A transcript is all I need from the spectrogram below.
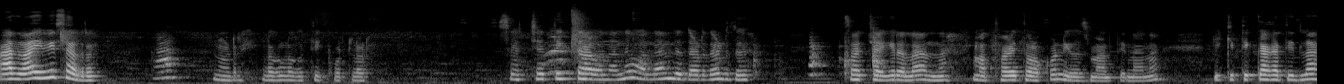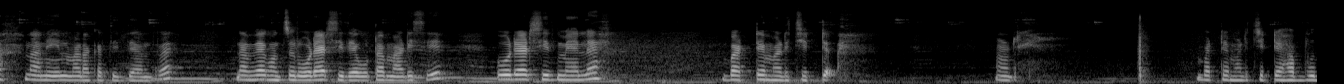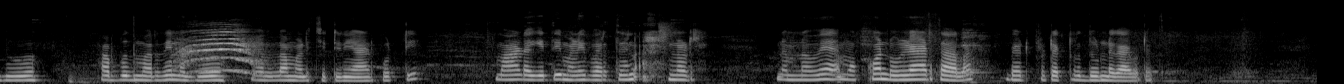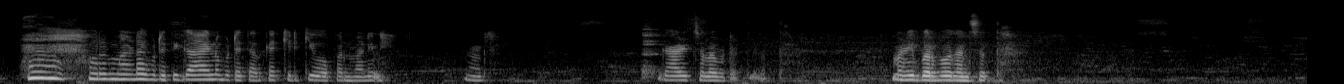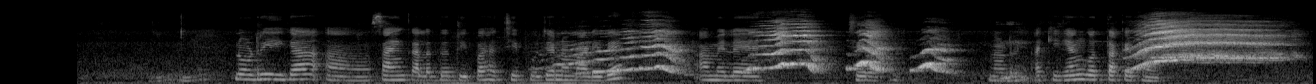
ಆದ್ವಾ ಇವಿಸಾದ್ರ ನೋಡ್ರಿ, ಲಗು ಲಗು ತಿಕ್ಕಿ ಕೊಟ್ಲೋಡು ಸ್ವಚ್ಛ ತಿಕ್ತಾಳೆ ಒಂದೊಂದು ಒಂದೊಂದು ದೊಡ್ಡ ದೊಡ್ಡದು. ಸ್ವಚ್ಛ ಆಗಿರಲ್ಲ ಅದನ್ನ ಮತ್ತೆ ಹೊಳೆ ತೊಳ್ಕೊಂಡು ಯೂಸ್ ಮಾಡ್ತೀನಿ ನಾನು. ಈಕಿ ತಿಕ್ಕಾಗತ್ತಿದ್ಲ ನಾನು ಏನು ಮಾಡಕತ್ತಿದ್ದೆ ಅಂದ್ರೆ? ನವ್ಯಾಗ ಒಂಚೂರು ಓಡಾಡಿಸಿದೆ ಊಟ ಮಾಡಿಸಿ. ಓಡಾಡ್ಸಿದ ಮೇಲೆ ಬಟ್ಟೆ ಮಡಚಿಟ್ಟೆ. ನೋಡ್ರಿ. ಬಟ್ಟೆ ಮಡಚಿಟ್ಟೆ ಹಬ್ಬದ್ದು ಹಬ್ಬದ ಮರುದಿನದ್ದು ಎಲ್ಲ ಮಡಚಿಟ್ಟಿನಿ ಎರಡು ಪುಟ್ಟಿ. ಮಾಡಾಗೈತಿ, ಮಳೆ ಬರ್ತೇನೆ. ನೋಡ್ರಿ. ನಮ್ಮ ನವ್ಯ ಮಕ್ಕೊಂಡು ಉಳ್ಳಾಡ್ತಾವಲ್ಲ ಬೆಡ್ ಪ್ರೊಟೆಕ್ಟ್ರ್ ದುಂಡಗಾಗ್ಬಿಟ್ಟೈತಿ ಹಾಂ, ಹೊರಗೆ ಮಾಡಾಗ್ಬಿಟ್ಟೈತಿ, ಗಾಯನೂ ಬಿಟ್ಟೈತಿ, ಅದಕ್ಕೆ ಕಿಟಕಿ ಓಪನ್ ಮಾಡೀನಿ. ನೋಡ್ರಿ. ಗಾಳಿ ಚಲೋ ಬಿಟ್ಟೈತಿ ಇವತ್ತು. ಮಳೆ ಬರ್ಬೋದು ಅನ್ಸುತ್ತೆ. ನೋಡ್ರಿ, ಈಗ ಸಾಯಂಕಾಲದ ದೀಪ ಹಚ್ಚಿ ಪೂಜೆನ ಮಾಡಿದೆ. ಆಮೇಲೆ ನೋಡ್ರಿ ಆಕಿಗೆ ಹೆಂಗೆ ಗೊತ್ತಾಕೈತೆ ನೋಡಿ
